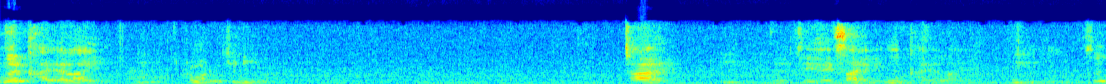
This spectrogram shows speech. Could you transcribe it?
เงื่อนไขอะไร อืมเข้ามาดูที่นี่ไหมใช่ อืมที่ให้ใส่ในเงื่อนไขอะไร อืมซึ่ง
